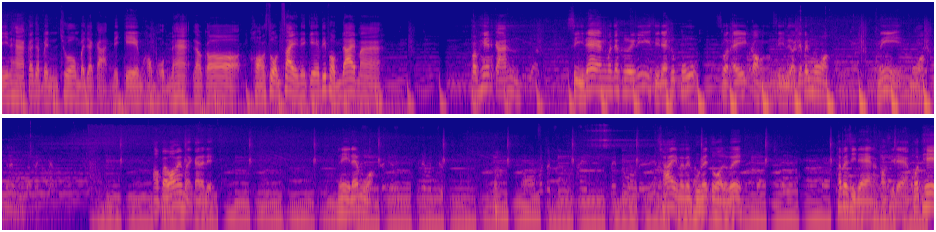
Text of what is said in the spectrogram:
นี้นะฮะก็จะเป็นช่วงบรรยากาศในเกมของผมนะฮะแล้วก็ของสวมใส่ในเกมที่ผมได้มา ประเภทกัน สีแดงมันจะเคยนี่สีแดงคือปุ๊ส่วนไอ้กล่องสีเหลืองจะเป็นหมวก นี่หมวก เอาไปลว่าไม่เหมือนกันนะเด็กนี่ได้หมวกนี่มันจุดอ๋อมันเป็นให้ในตัวเลยใช่ มันเป็นพูในตัวเลยเว้ย ถ้าเป็นสีแดงอะกล่องสีแดงโคตรเท่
